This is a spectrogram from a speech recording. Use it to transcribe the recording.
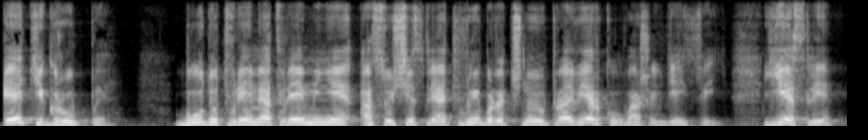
Эти группы будут время от времени осуществлять выборочную проверку ваших действий, если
